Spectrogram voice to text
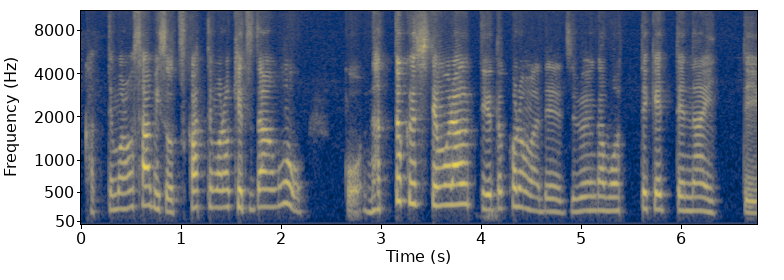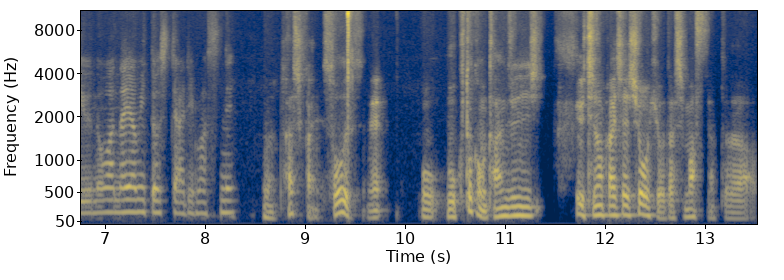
買ってもらう、サービスを使ってもらう決断をこう納得してもらうっていうところまで自分が持ってけてないっていうのは悩みとしてありますね。確かにそうですね。僕とかも単純に、うちの会社で商品を出しますってなったら、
